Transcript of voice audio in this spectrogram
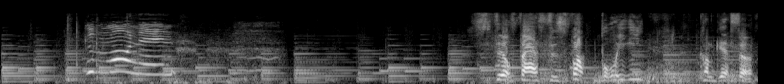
Good morning. Still fast as fuck, boy. Come get some.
